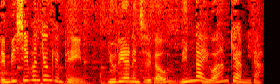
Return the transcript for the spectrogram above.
MBC 환경 캠페인 요리하는 즐거움 민나이와 함께합니다.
